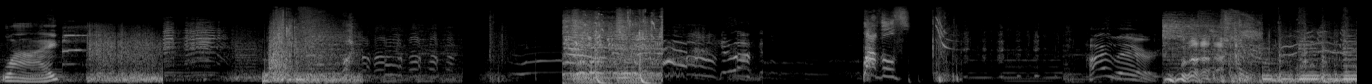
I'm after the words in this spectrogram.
Why? Hi there.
